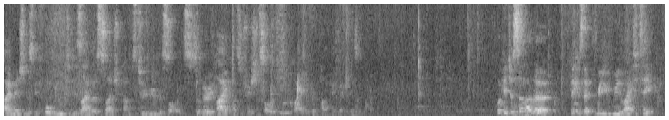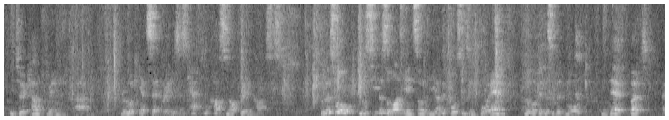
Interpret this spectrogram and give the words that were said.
I mentioned this before, we need to design those sludge pumps to remove the solids. So very high concentration solids will require a different pumping mechanism. Okay, just some other things that we, we like to take into account when um, we're looking at separators is capital costs and operating costs. So this will, you'll see this a lot in some of the other courses in 4M. We'll look at this a bit more in depth, but I,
